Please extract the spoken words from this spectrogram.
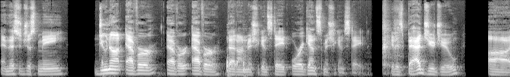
and this is just me. Do not ever, ever, ever bet on Michigan State or against Michigan State. It is bad juju. Uh,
